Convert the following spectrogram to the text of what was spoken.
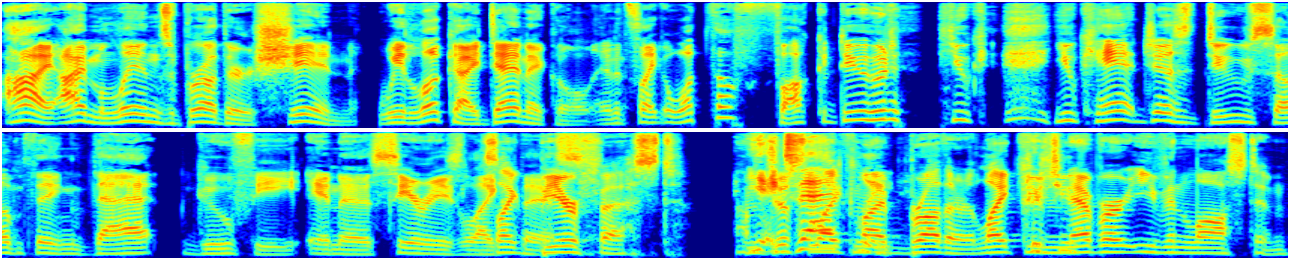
Hi, I'm Lin's brother Shin. We look identical. And it's like, what the fuck, dude? You you can't just do something that goofy in a series like it's like this. Beer Fest. I'm Yeah, just like my brother. Like you, you- never even lost him.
